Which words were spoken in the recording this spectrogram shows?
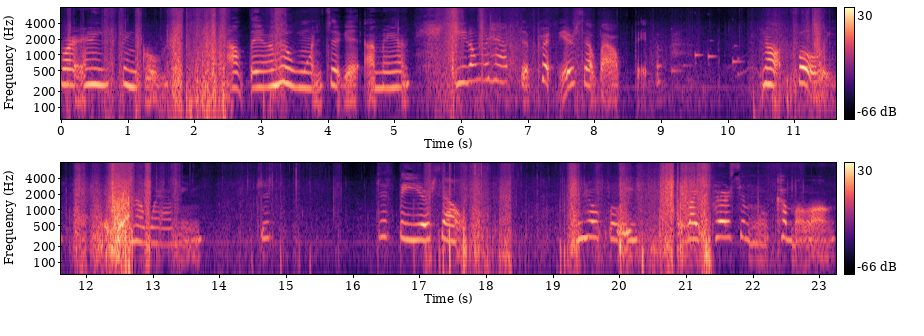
for any singles out there who want to get a man. You don't have to put yourself out there. Not fully, if you know what I mean. Just, just be yourself. And hopefully the right person will come along.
